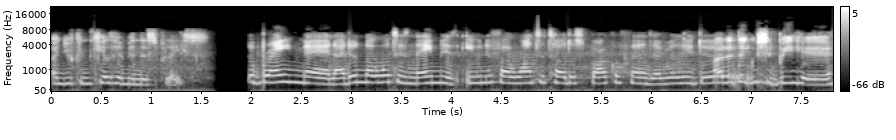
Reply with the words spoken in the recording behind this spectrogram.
And you can kill him in this place. The brain man. I don't know what his name is. Even if I want to tell the Sparkle fans, I really do. I don't think we should be here.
